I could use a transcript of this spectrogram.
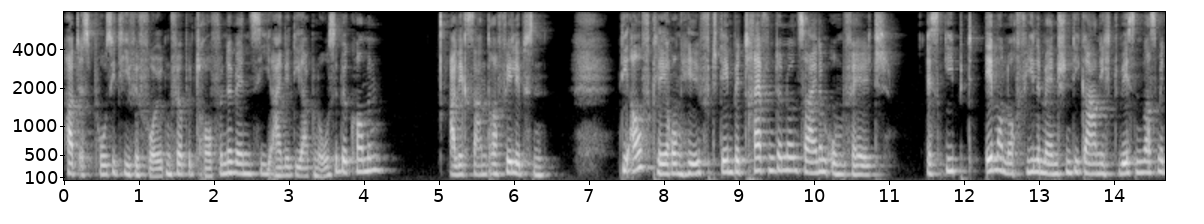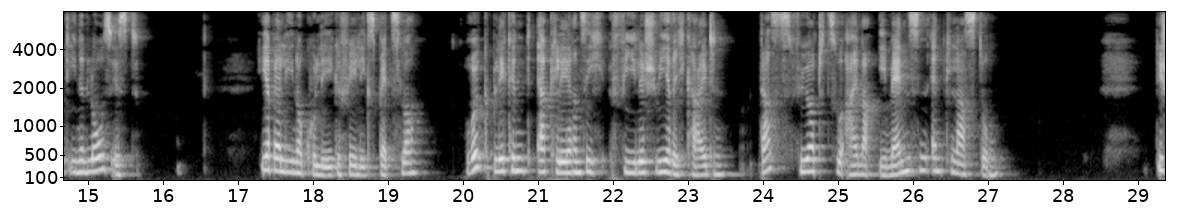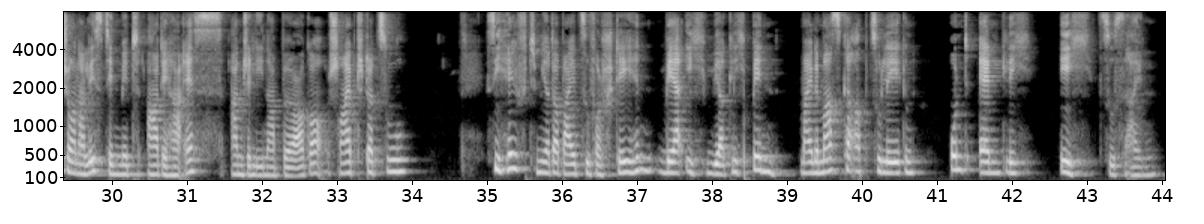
Hat es positive Folgen für Betroffene, wenn sie eine Diagnose bekommen? Alexandra Philipsen. Die Aufklärung hilft dem Betreffenden und seinem Umfeld. Es gibt immer noch viele Menschen, die gar nicht wissen, was mit ihnen los ist. Ihr Berliner Kollege Felix Betzler. Rückblickend erklären sich viele Schwierigkeiten. Das führt zu einer immensen Entlastung. Die Journalistin mit ADHS, Angelina Berger, schreibt dazu, Sie hilft mir dabei zu verstehen, wer ich wirklich bin, meine Maske abzulegen und endlich ich zu sein.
